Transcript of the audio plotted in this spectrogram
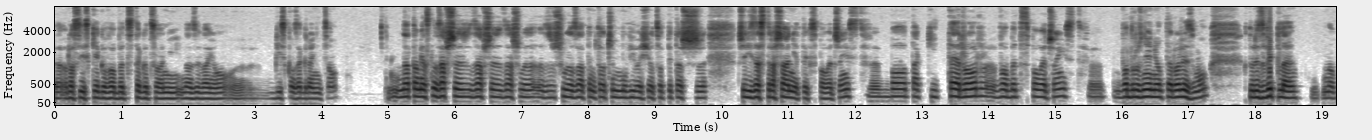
rosyjskiego wobec tego, co oni nazywają e, bliską zagranicą. Natomiast no zawsze, zawsze zaszło, zaszło za tym to, o czym mówiłeś i o co pytasz, czyli zastraszanie tych społeczeństw, bo taki terror wobec społeczeństw, w odróżnieniu od terroryzmu, który zwykle no,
